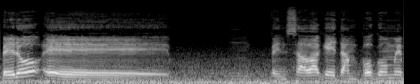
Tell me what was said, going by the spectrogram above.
Pero eh, pensaba que tampoco me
